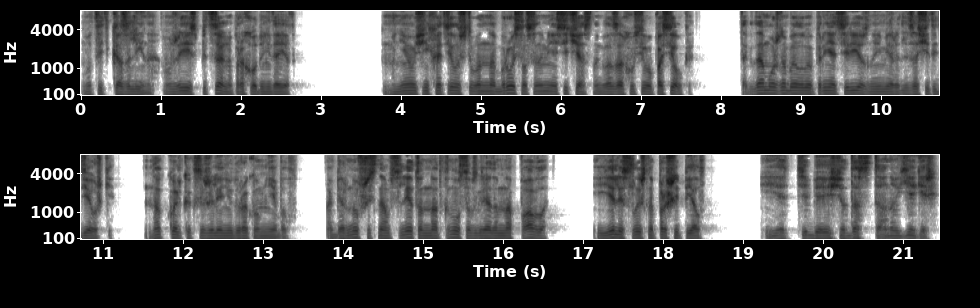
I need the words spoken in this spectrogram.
Вот ведь козлина, он же ей специально проходу не дает. Мне очень хотелось, чтобы он набросился на меня сейчас, на глазах у всего поселка. Тогда можно было бы принять серьезные меры для защиты девушки. Но Колька, к сожалению, дураком не был. Обернувшись нам вслед, он наткнулся взглядом на Павла и еле слышно прошипел. «Я тебя еще достану, егерь!»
